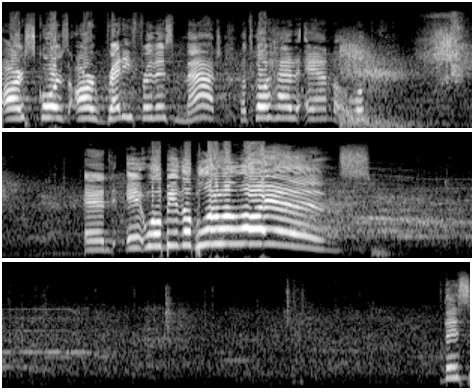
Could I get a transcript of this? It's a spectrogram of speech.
Our scores are ready for this match. Let's go ahead and look. And it will be the Blue Alliance. This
